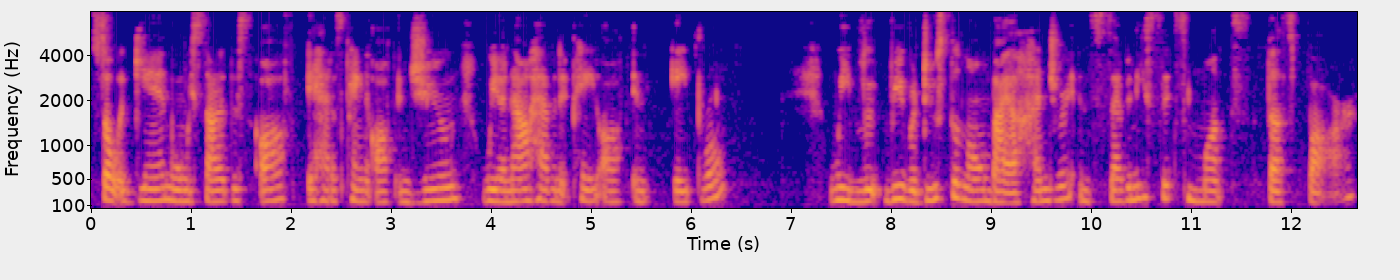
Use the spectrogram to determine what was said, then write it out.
So again, when we started this off, it had us paying it off in June. We are now having it paid off in April. We, we reduced the loan by 176 months thus far.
